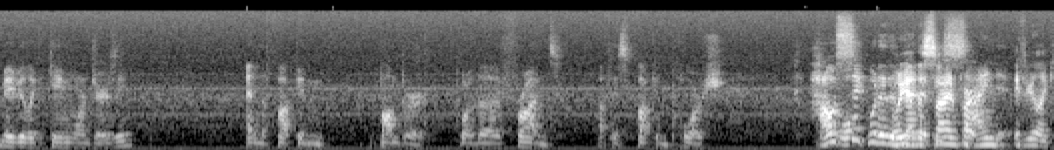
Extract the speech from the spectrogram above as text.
Maybe like a game worn jersey. And the fucking bumper or the front of his fucking Porsche. How Well- sick would it have well, been have if sign he part- signed it? If you're like,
